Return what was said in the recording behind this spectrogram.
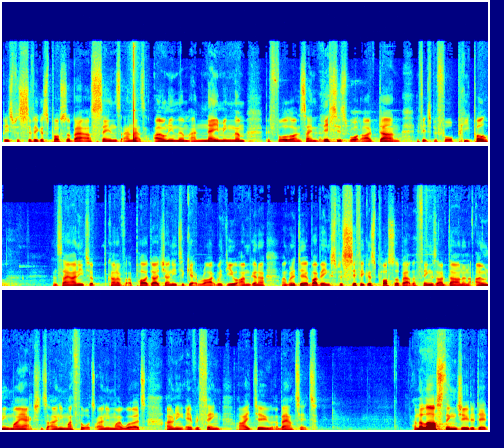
Be specific as possible about our sins, and that's owning them and naming them before Lord and saying, This is what I've done. If it's before people, and saying, I need to kind of apologize, I need to get right with you. I'm going to I'm to do it by being specific as possible about the things I've done and owning my actions, owning my thoughts, owning my words, owning everything I do about it. And the last thing Judah did,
